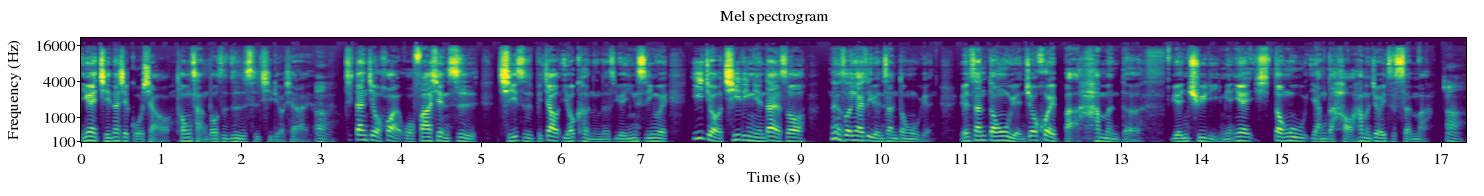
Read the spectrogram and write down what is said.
因为其实那些国小通常都是日治时期留下来的，嗯，但结果后来我发现是，其实比较有可能的原因是因为一九七零年代的时候，那个时候应该是圆山动物园，圆山动物园就会把他们的园区里面，因为动物养得好，他们就一直生嘛，啊。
